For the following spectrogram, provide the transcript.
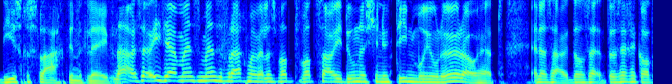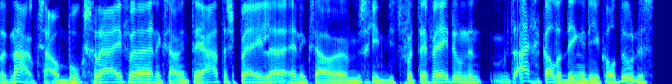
die is geslaagd in het leven. Nou, zoiets, ja, mensen, mensen vragen me wel eens... Wat, wat zou je doen als je nu 10 miljoen euro hebt? En dan, zou, dan, zeg- dan zeg ik altijd... nou, ik zou een boek schrijven... en ik zou in theater spelen... en ik zou eh, misschien iets voor tv doen. En, het- eigenlijk alle dingen die ik al doe. Dus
